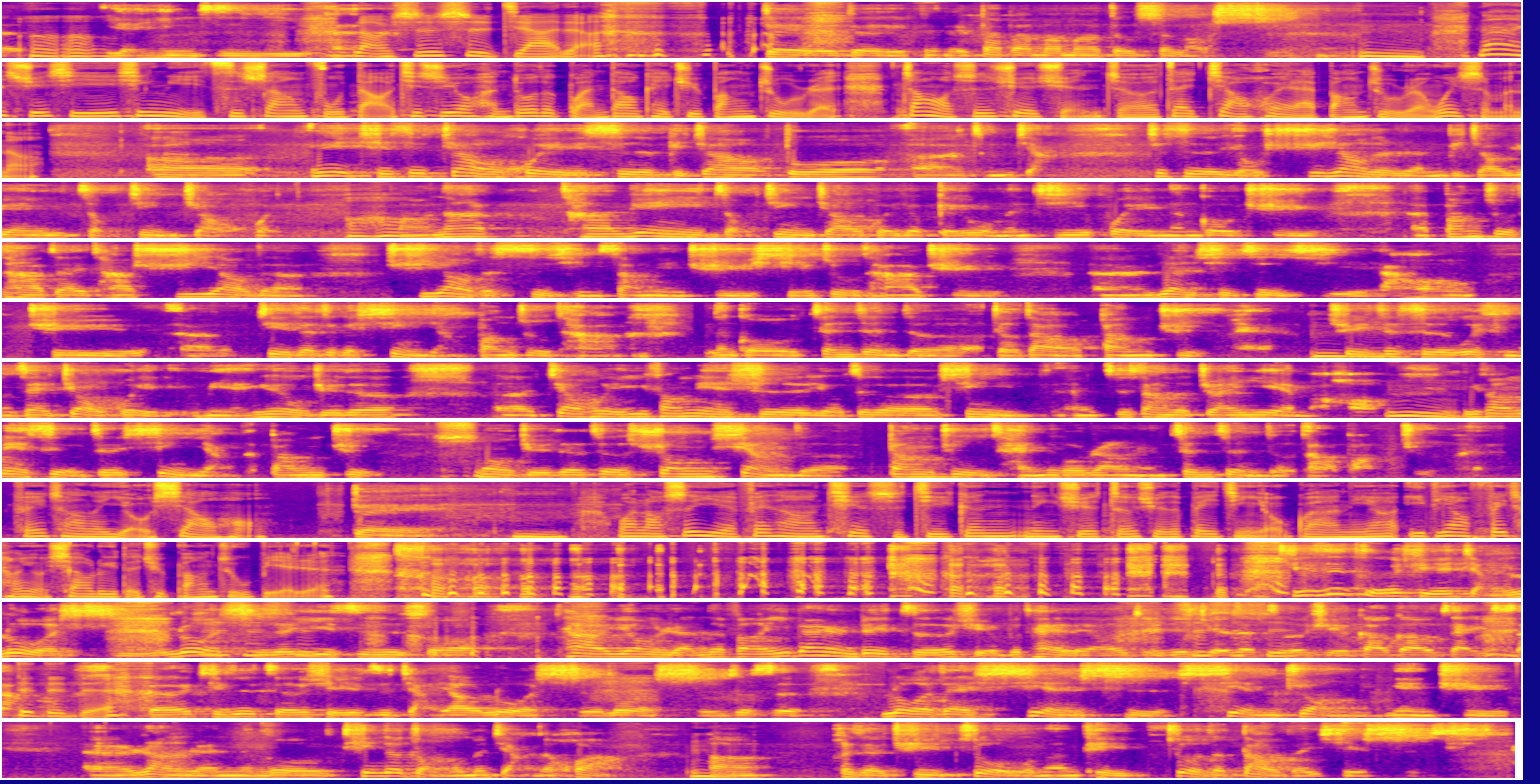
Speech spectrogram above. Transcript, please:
原因之一，嗯嗯、老师世家的，对对对，爸爸妈妈都是老师。嗯，那学习心理咨商辅导，其实有很多的管道可以去帮助人。张老师却选择在教会来帮助人，为什么呢？呃，因为其实教会是比较多，呃，怎么讲，就是有需要的人比较愿意走进教会。啊、哦，那他愿意走进教会，就给我们机会，能够去呃帮助他在他需要的需要的事情上面去协助他去呃认识自己，然后去呃借着这个信仰帮助他能够真正的得到帮助。所以这是为什么在教会里面，因为我觉得，呃，教会一方面是有这个心理呃智商的专业嘛，哈，嗯，一方面是有这个信仰的帮助，那我觉得这个双向的帮助才能够让人真正得到帮助，非常的有效哈。对，嗯，哇，老师也非常切实际，跟您学哲学的背景有关，你要一定要非常有效率的去帮助别人。其实哲学讲落实，落实的意思是说，他要用人的方。一般人对哲学不太了解，就觉得哲学高高在上。对对对。可其实哲学一直讲要落实，落实就是落在现实现状里面去，呃，让人能够听得懂我们讲的话啊。或者去做我们可以做得到的一些事情，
